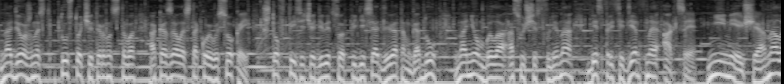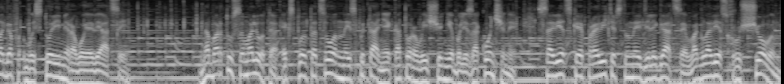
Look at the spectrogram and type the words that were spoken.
Надежность Ту-114 оказалась такой высокой, что в 1959 году на нем была осуществлена беспрецедентная акция, не имеющая аналогов в истории мировой авиации – на борту самолета, эксплуатационные испытания которого еще не были закончены, советская правительственная делегация во главе с Хрущевым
